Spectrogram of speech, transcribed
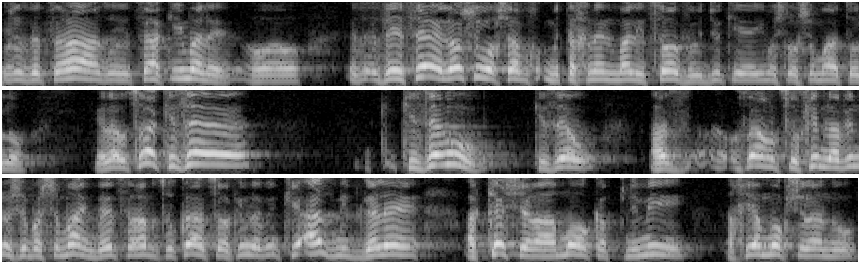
יש לזה צרה, אז הוא יצעק אימא'לה, או זה, זה יצא, לא שהוא עכשיו מתכנן מה לצעוק ובדיוק אימא שלו שומעת או לא, אלא הוא צועק כי זה, כי זה הוא, כי זה הוא. אז אנחנו צועקים לאבינו שבשמיים, בעת צרה וצוקה צועקים לאבינו, כי אז מתגלה הקשר העמוק, הפנימי, הכי עמוק שלנו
